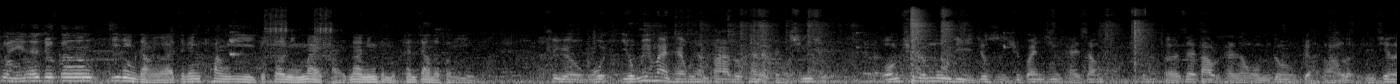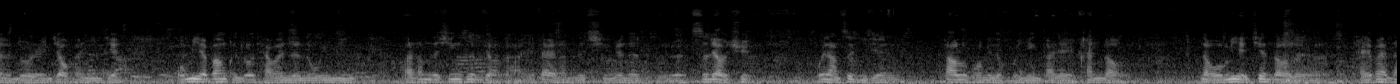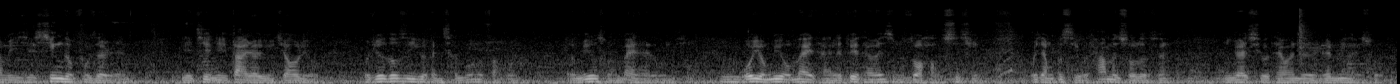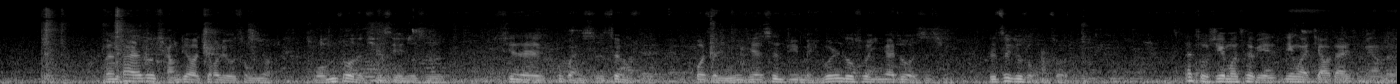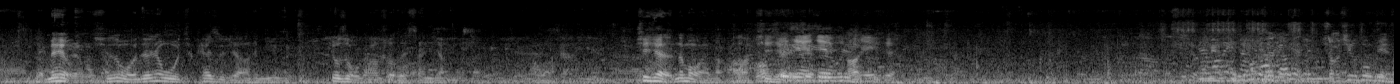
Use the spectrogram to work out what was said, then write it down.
对，那就刚刚基警长有来这边抗议，就说您卖台，那您怎么看这样的回应？这个我有没有卖台，我想大家都看得很清楚。我们去的目的就是去关心台商，呃，在大陆台商我们都表达了，也见了很多人交换意见。我们也帮很多台湾的农民把他们的心声表达，也带着他们的请愿的这个资料去。我想这几天大陆方面的回应大家也看到了。那我们也见到了台办他们一些新的负责人，也建立大家有交流。我觉得都是一个很成功的访问，呃，没有什么卖台的问题。我有没有卖台？对台湾是不是做好事情？我想不是由他们说了算，应该是由台湾的人民来说。反正大家都强调交流重要，我们做的其实也就是现在不管是政府或者民间，甚至于美国人都说应该做的事情，所以这就是我们做的。那主席有没有特别另外交代什么样的？没有，其实我的任务开始讲得很清楚，就是我刚刚说的三项，好吧？谢谢，那么晚了，好，谢谢，谢谢，好，谢谢。小心后面。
